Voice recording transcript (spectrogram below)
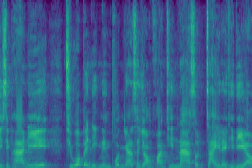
2025 นี้ ถือว่าเป็นอีกหนึ่งผลงานสยองขวัญที่น่าสนใจเลยทีเดียว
